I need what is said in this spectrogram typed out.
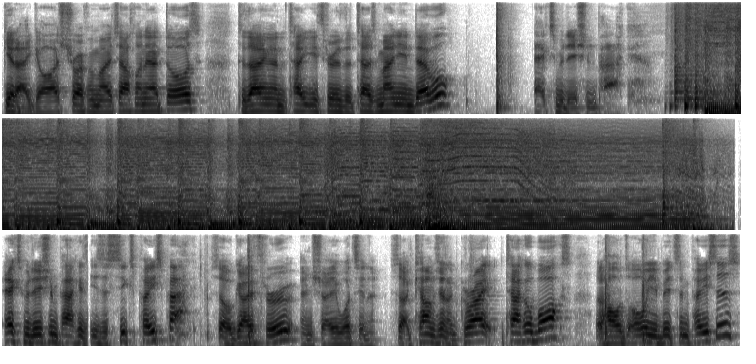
G'day guys, Troy from Motackle and Outdoors. Today I'm going to take you through the Tasmanian Devil Expedition Pack. Expedition Pack is a six piece pack, so I'll go through and show you what's in it. So it comes in a great tackle box that holds all your bits and pieces.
